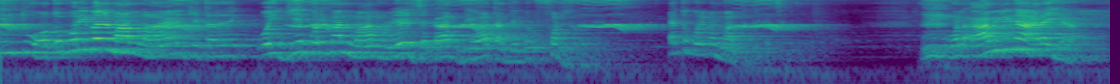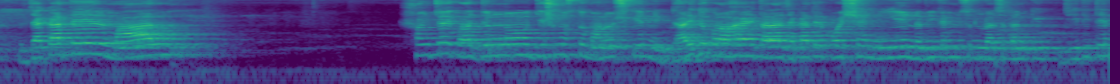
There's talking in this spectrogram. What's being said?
কিন্তু অত পরিমাণে মাল নয় যে তাদের ওই যে পরিমাণ মাল হলে জাকাত দেওয়া তাদের উপর ফরজ হয়ে যায়। এত পরিমাণ মাল নেই। ওল আমিলিনা আলাইহা জাকাতের মাল সঞ্চয় করার জন্য যে সমস্ত মানুষকে নির্ধারিত করা হয়, তারা জাকাতের পয়সা নিয়ে নবী করিম সাল্লাহ সাল্লামকে দিয়ে দিতেন,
